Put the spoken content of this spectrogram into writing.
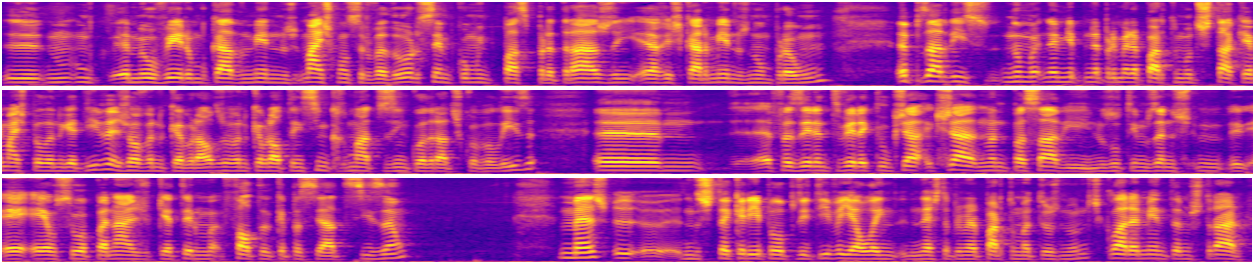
eh, a meu ver, um bocado menos, mais conservador, sempre com muito passo para trás e arriscar menos num para um. Apesar disso, numa, na, minha, na primeira parte o meu destaque é mais pela negativa, é Jovem Cabral. Jovem Cabral tem 5 remates enquadrados com a baliza, uh, a fazer antever aquilo que já, que já no ano passado e nos últimos anos hum, é, é o seu apanágio, que é ter uma falta de capacidade de decisão mas uh, destacaria pela positiva e além nesta primeira parte do Mateus Nunes, claramente a mostrar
